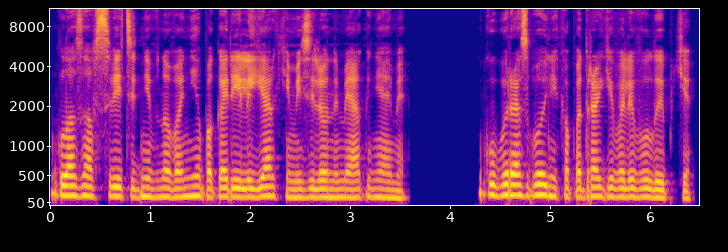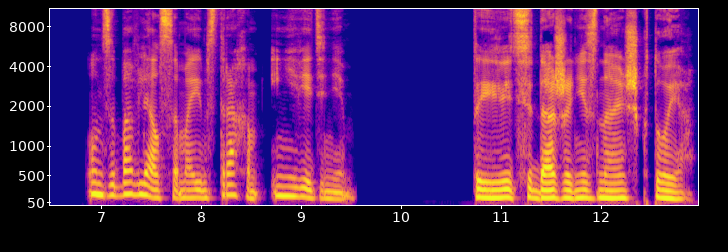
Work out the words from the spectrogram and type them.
Глаза в свете дневного неба горели яркими зелеными огнями. Губы разбойника подрагивали в улыбке, он забавлялся моим страхом и неведением. «Ты ведь даже не знаешь, кто я», —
